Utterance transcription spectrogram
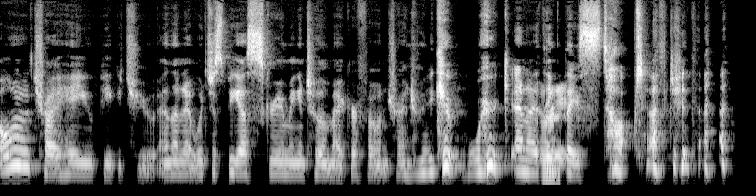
I want to try Hey You Pikachu. And then it would just be us screaming into a microphone trying to make it work. And I think Right. they stopped after that.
